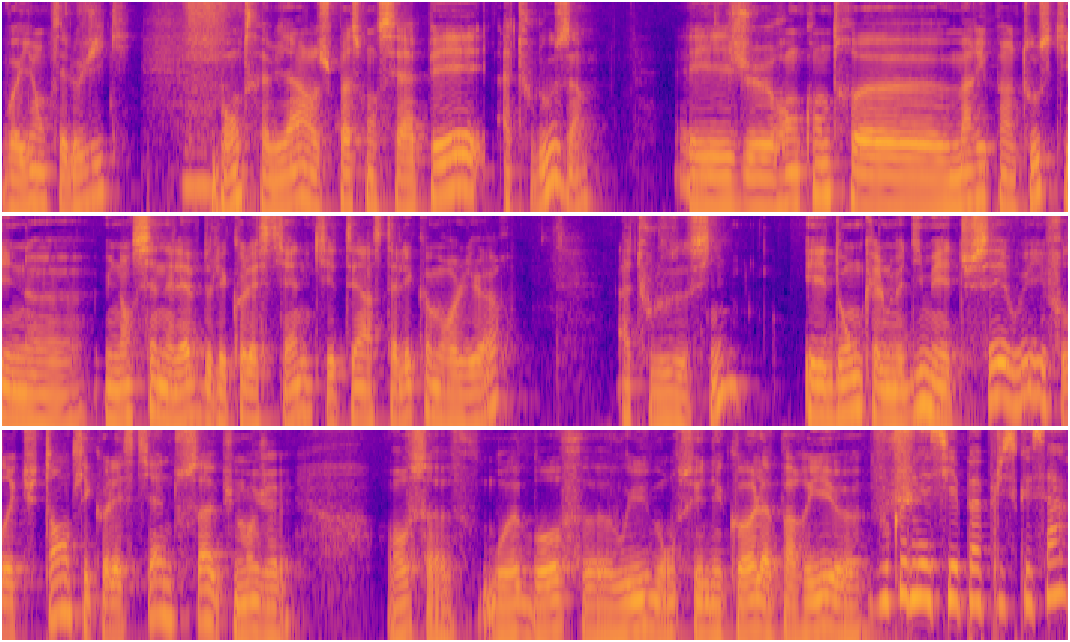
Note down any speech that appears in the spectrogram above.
voyons, c'est logique. bon, très bien, je passe mon CAP à Toulouse. Et je rencontre euh, Marie Pintous, qui est une, une ancienne élève de l'école estienne, qui était installée comme relieur à Toulouse aussi. Et donc, elle me dit Mais tu sais, oui, il faudrait que tu tentes l'école estienne, tout ça. Et puis moi, j'avais. Oh, ça. Ouais, bof, euh, oui, bon, c'est une école à Paris. euh, Vous connaissiez pas plus que ça?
